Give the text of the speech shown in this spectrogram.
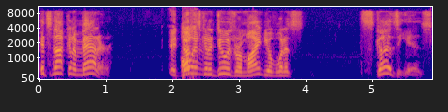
It's not going to matter. It All it's going to do is remind you of what a scuzz he is.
